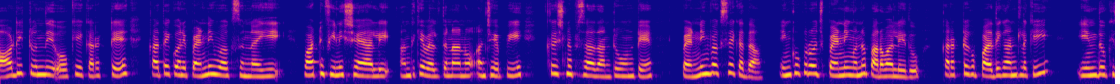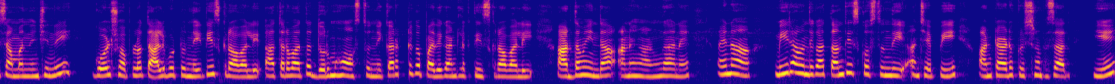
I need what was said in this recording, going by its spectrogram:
ఆడిట్ ఉంది ఓకే కరెక్టే కాకపోతే కొన్ని పెండింగ్ వర్క్స్ ఉన్నాయి వాటిని ఫినిష్ చేయాలి అందుకే వెళ్తున్నాను. అని చెప్పి కృష్ణప్రసాద్ అంటూ ఉంటే పెండింగ్ వర్క్సే కదా ఇంకొక రోజు పెండింగ్ ఉన్నా పర్వాలేదు కరెక్ట్గా పది గంటలకి ఇందుకి సంబంధించింది గోల్డ్ షాప్లో తాలిబొట్టు ఉంది తీసుకురావాలి. ఆ తర్వాత దుర్మోహం వస్తుంది. కరెక్ట్గా పది గంటలకు తీసుకురావాలి. అర్థమైందా? అని అనగానే అయినా మీరా ఉందిగా తను తీసుకొస్తుంది? అని చెప్పి అంటాడు కృష్ణప్రసాద్. ఏ?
